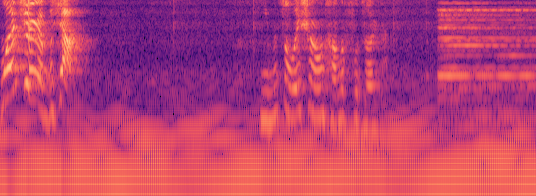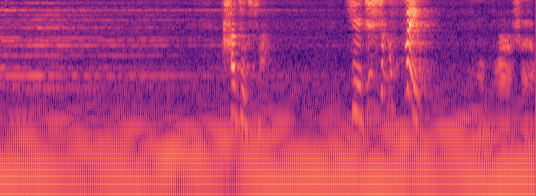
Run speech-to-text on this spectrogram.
完全忍不下。你们作为盛荣堂的负责人，他就算了，简直是个废物。我不是废物。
